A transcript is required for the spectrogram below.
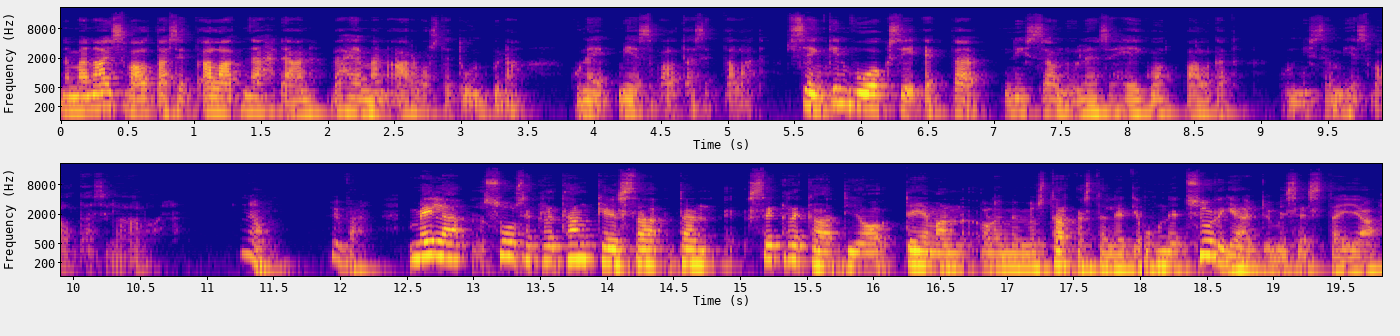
nämä naisvaltaiset alat nähdään vähemmän arvostetuimpina kuin ne miesvaltaiset alat. Senkin vuoksi, että niissä on yleensä heikommat palkat kuin niissä miesvaltaisilla aloilla. Joo, hyvä. Meillä Suusekret-hankkeessa tämän segregaatio-teeman olemme myös tarkastelleet ja puhuneet syrjäytymisestä ja,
